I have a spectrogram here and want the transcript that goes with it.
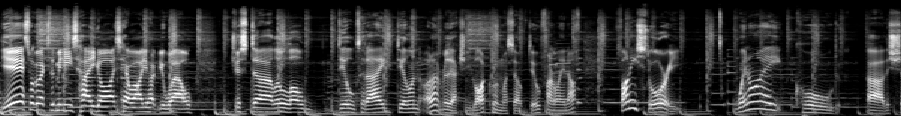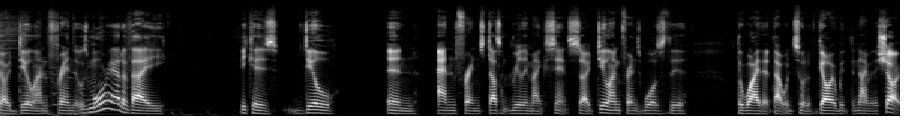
Yes, welcome back to the minis. Hey guys, how are you? Hope you're well. Just a little old Dyl today. Dylan, I don't really actually like calling myself Dyl, funnily enough. Funny story. When I called uh, the show Dyl and Friends, it was more out of a because Dill in and Friends doesn't really make sense. So Dyl and Friends was the the way that that would sort of go with the name of the show.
